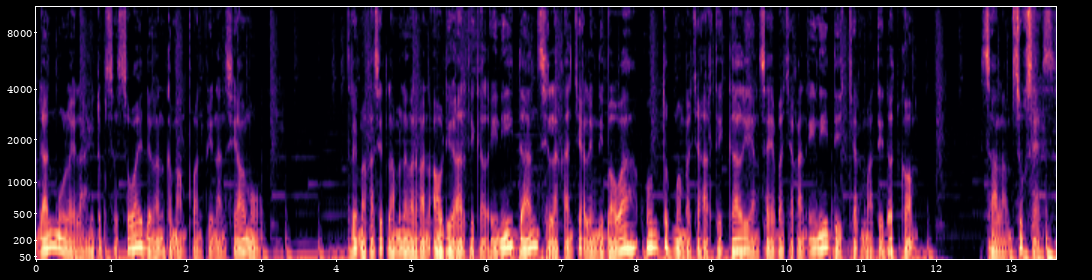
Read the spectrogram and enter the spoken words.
dan mulailah hidup sesuai dengan kemampuan finansialmu. Terima kasih telah mendengarkan audio artikel ini dan silakan cek link di bawah untuk membaca artikel yang saya bacakan ini di cermati.com. Salam sukses.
